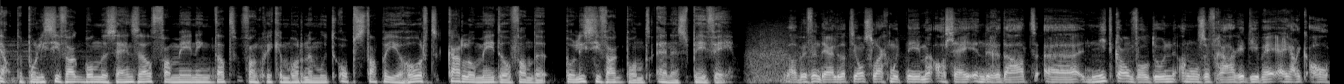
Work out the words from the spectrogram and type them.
Ja, de politievakbonden zijn zelf van mening dat Van Quickenborne moet opstappen. Je hoort Carlo Medo van de politievakbond NSPV. Wel, we vinden eigenlijk dat hij ontslag moet nemen als hij inderdaad uh, niet kan voldoen aan onze vragen die wij eigenlijk al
